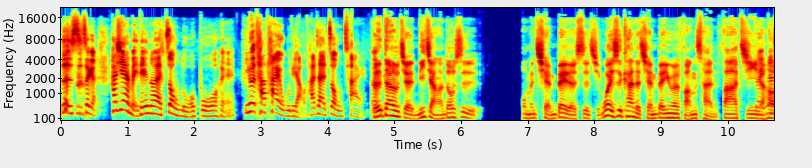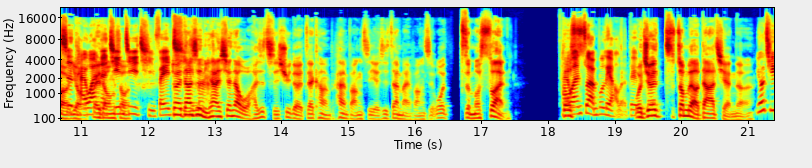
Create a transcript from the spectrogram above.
认识这个，他现在每天都在种萝卜，嘿，因为他太无聊，他在种菜。可是淡如姐，你讲的都是我们前辈的事情，我也是看着前辈因为房产发迹，然后有台湾的经济起飞期。对，但是你看现在我还是持续的在看看房子，也是在买房子，我怎么算？台湾赚不了了，对？我觉得赚不了大钱了。尤其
